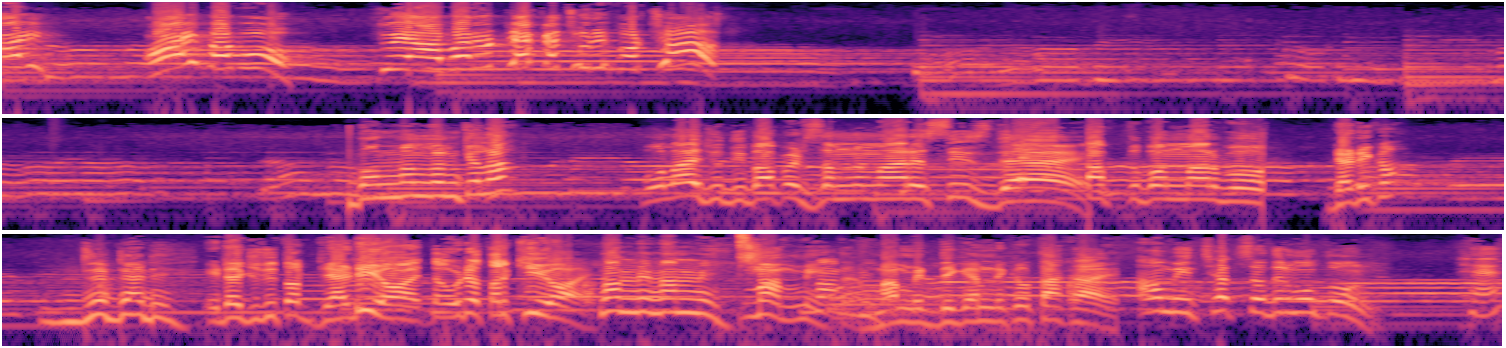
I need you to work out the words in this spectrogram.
ওই ওই বাবু তুই আবারও টাকা চুরি করছস? বন কেলা? পোলায় যদি বাপের সামনে মারে সিজ দেয়। বাপ তো বন মারবো। ড্যাডি কা? ড্যাডি। এটা যদি তোর ড্যাডি হয় তা ওটা তোর কি হয়? মাম্মি মাম্মি। মাম্মি। মাম্মির দিকে এমনি কেউ তাকায়। আমি ছেচ্ছাদের মতন। হ্যাঁ?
